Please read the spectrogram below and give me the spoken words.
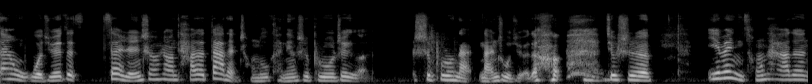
但我觉得在人生上，她的大胆程度肯定是不如这个，是不如男男主角的。就是因为你从他的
